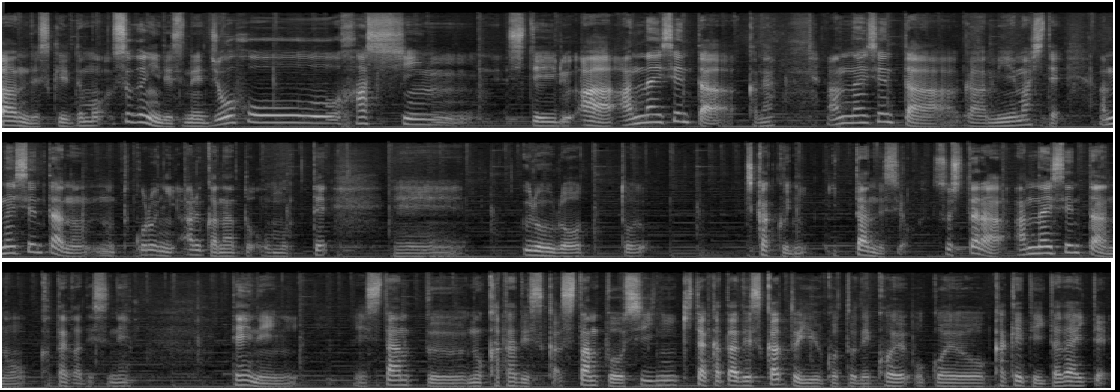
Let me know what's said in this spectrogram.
たんですけれどもすぐにですね情報を発信しているあ案内センターかな？案内センターが見えまして案内センターののところにあるかなと思って、えー、うろうろと近くに行ったんですよ。そしたら案内センターの方がですね丁寧にスタンプの方ですか？スタンプをしに来た方ですか？ということで声お声をかけていただいて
